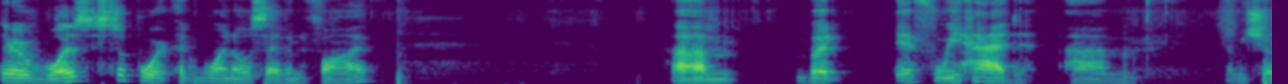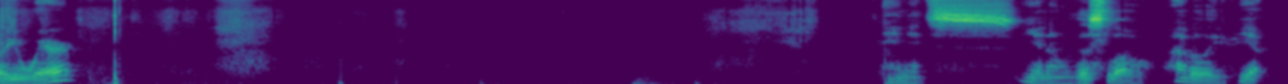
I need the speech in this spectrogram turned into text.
There was support at 107.5. Um, but if we had, um, let me show you where. and it's you know this low I believe yep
